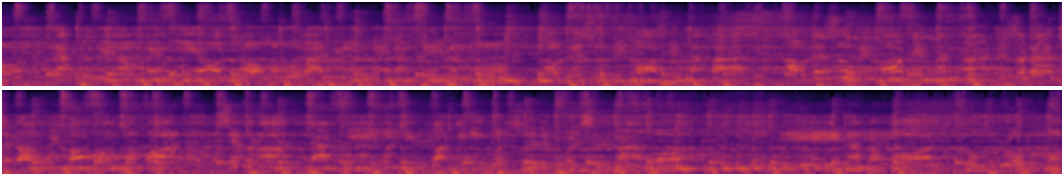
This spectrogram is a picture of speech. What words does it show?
ยวรักเดียวแค่เดียวเขาเอาบ้านที่หลังในกันใจน้ำโมเอาได้สู้พี่ขอเป็นทั้งพานเอาได้สู้พี่ขอเป็นทั้งพานในสนานจะดอกพี่ขอของสมพรเสียงร้อนจากพี่คนยิ่งกว่ายิ่งคนสวยได้ป่วยสื่อมาอ่อนโชคดีนะบางอ่อนผู้ร่วมมอ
